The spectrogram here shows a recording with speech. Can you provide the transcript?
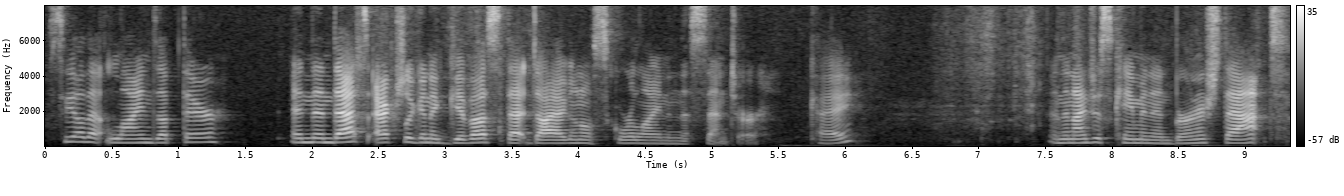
See how that lines up there? And then that's actually gonna give us that diagonal score line in the center, okay? And then I just came in and burnished that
